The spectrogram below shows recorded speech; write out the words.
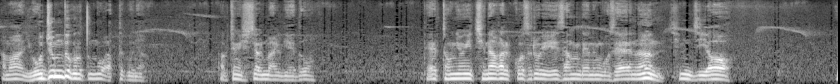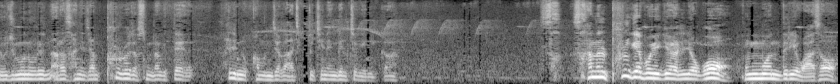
아마 요즘도 그렇던 것 같더군요. 박정희 시절 말기에도 대통령이 지나갈 곳으로 예상되는 곳에는 심지어 요즘은 우리나라 산이 참 푸르러졌습니다. 그때 산림녹화 문제가 아직도 진행될 적이니까 사- 산을 푸르게 보이게 하려고 공무원들이 와서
